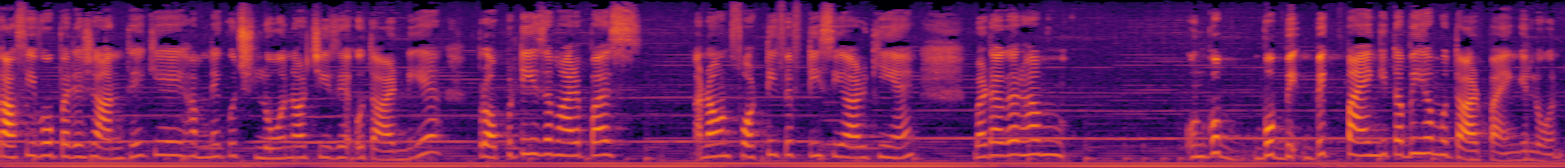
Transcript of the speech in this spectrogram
काफ़ी वो परेशान थे कि हमने कुछ लोन और चीज़ें उतारनी है। प्रॉपर्टीज़ हमारे पास around forty fifty C R की हैं बट अगर हम उनको वो बिक पाएँगी तभी हम उतार पाएँगे लोन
